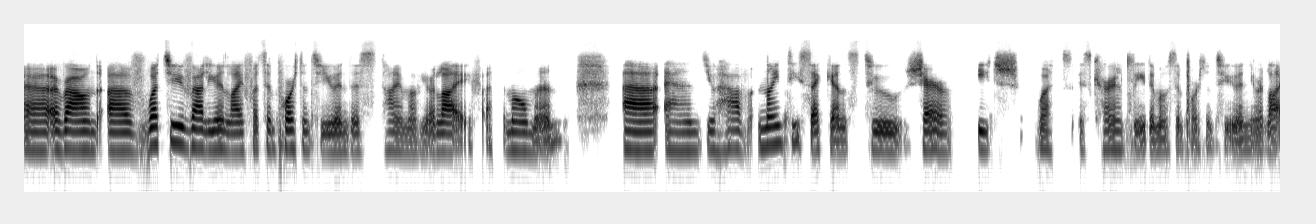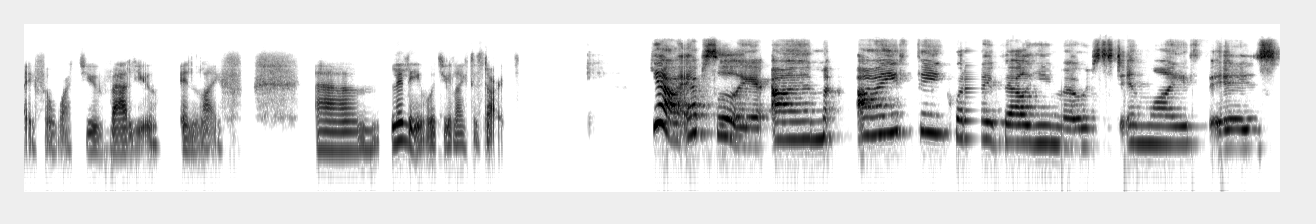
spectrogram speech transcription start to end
uh, a round of what do you value in life? What's important to you in this time of your life at the moment? Uh, and you have 90 seconds to share each what is currently the most important to you in your life and what you value in life. Um, Lily, would you like to start? Yeah, absolutely. Um, I think what I value most in life is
